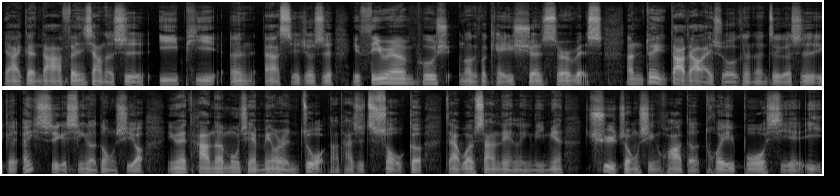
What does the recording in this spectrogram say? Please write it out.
要来跟大家分享的是 EPNS，也就是 Ethereum Push Notification Service。那你对大家来说，可能这个是一个哎是一个新的东西哦，因为它呢目前没有人做，那它是首个在 Web 三点零里面。去中心化的推播协议，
